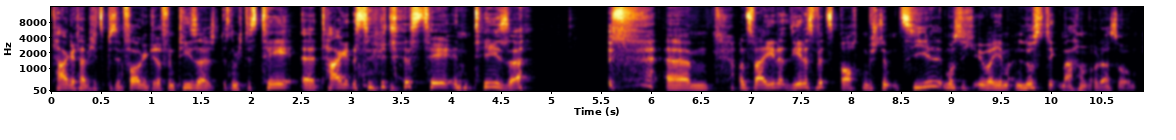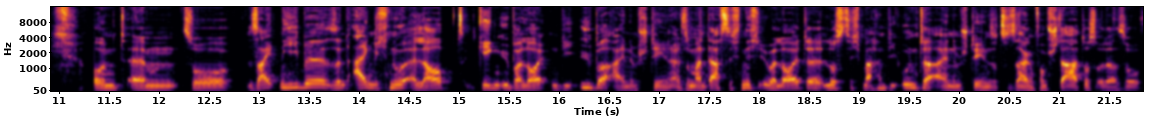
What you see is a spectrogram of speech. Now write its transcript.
Target habe ich jetzt ein bisschen vorgegriffen. Teaser ist nämlich das T, äh, Target ist nämlich das T in Teaser. ähm, und zwar jeder, jedes Witz braucht ein bestimmten Ziel, muss sich über jemanden lustig machen oder so. Und ähm, so Seitenhiebe sind eigentlich nur erlaubt gegenüber Leuten, die über einem stehen. Also man darf sich nicht über Leute lustig machen, die unter einem stehen, sozusagen vom Status oder so.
